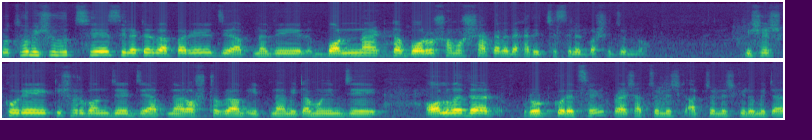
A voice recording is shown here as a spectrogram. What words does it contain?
প্রথম ইস্যু হচ্ছে সিলেটের ব্যাপারে যে আপনাদের বন্যা একটা বড় সমস্যা আকারে দেখা দিচ্ছে সিলেটবাসীর জন্য। বিশেষ করে কিশোরগঞ্জের যে আপনার অষ্টগ্রাম, ইটনা, মিটামইন যে অল ওয়েদার রোড করেছে, প্রায় সাতচল্লিশ, আটচল্লিশ কিলোমিটার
